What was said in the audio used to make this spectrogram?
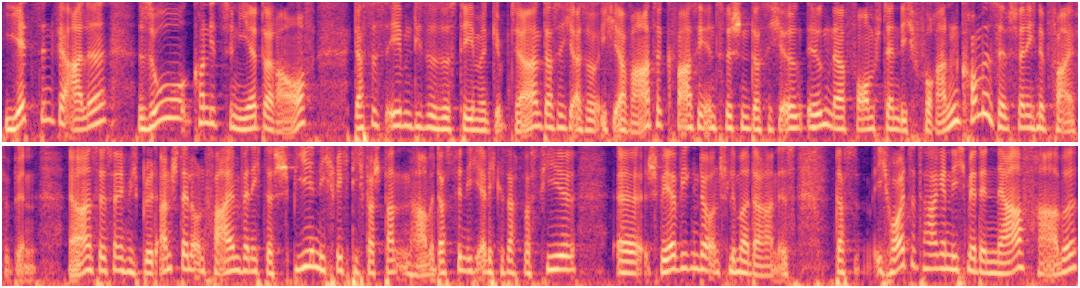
Jetzt sind wir alle so konditioniert darauf, dass es eben diese Systeme gibt, ja, dass ich, also ich erwarte quasi inzwischen, dass ich in irgendeiner Form ständig vorankomme, selbst wenn ich eine Pfeife bin, ja, selbst wenn ich mich blöd anstelle und vor allem, wenn ich das Spiel nicht richtig verstanden habe. Das finde ich ehrlich gesagt, was viel äh, schwerwiegender und schlimmer daran ist, dass ich heutzutage nicht mehr den Nerv habe,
